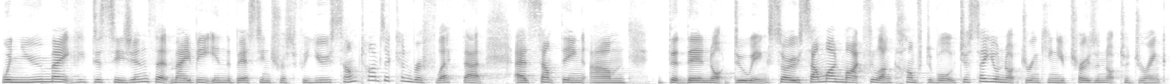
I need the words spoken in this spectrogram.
When you make decisions that may be in the best interest for you sometimes it can reflect that as something um, that they're not doing. So someone might feel uncomfortable. Just say you're not drinking you've chosen not to drink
